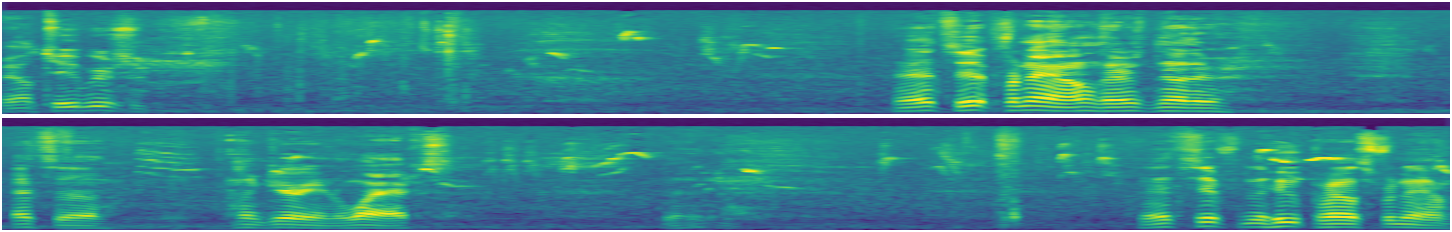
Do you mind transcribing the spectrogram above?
Well, tubers, that's it for now. There's another, that's a Hungarian wax. But that's it from the hoop house for now.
